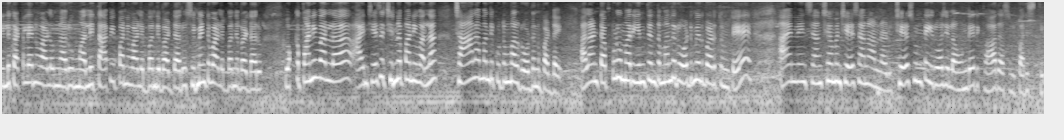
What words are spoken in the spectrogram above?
ఇల్లు కట్టలేని వాళ్ళు ఉన్నారు మళ్ళీ తాపీ పని వాళ్ళు ఇబ్బంది పడ్డారు సిమెంట్ వాళ్ళు ఇబ్బంది పడ్డారు. ఒక్క పని వల్ల ఆయన చేసే చిన్న పని వల్ల చాలామంది కుటుంబాలు రోడ్డున పడ్డాయి. అలాంటప్పుడు మరి ఇంత ఇంతమంది రోడ్డు మీద పడుతుంటే ఆయన నేను సంక్షేమం చేశాను అన్నాడు. చేసుంటే ఈరోజు ఇలా ఉండేది కాదు అసలు పరిస్థితి.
